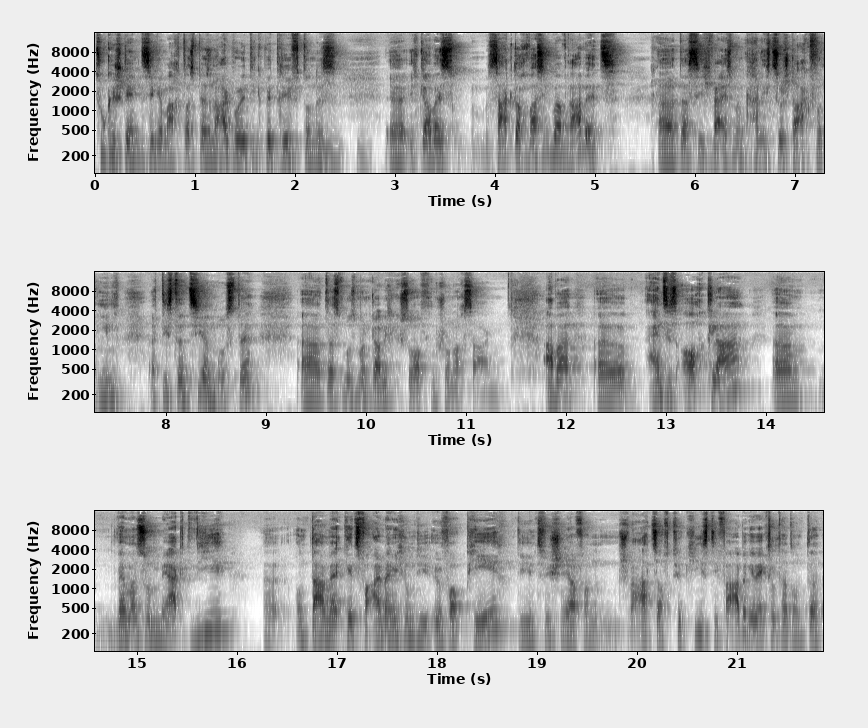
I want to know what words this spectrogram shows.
Zugeständnisse gemacht, was Personalpolitik betrifft. Und es, mhm. äh, ich glaube, es sagt auch was über Brabetz, äh, dass ich weiß, man kann nicht so stark von ihm äh, distanzieren musste. Äh, das muss man, glaube ich, so offen schon auch sagen. Aber äh, eins ist auch klar, wenn man so merkt, wie äh, und da geht es vor allem eigentlich um die ÖVP, die inzwischen ja von schwarz auf türkis die Farbe gewechselt hat unter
